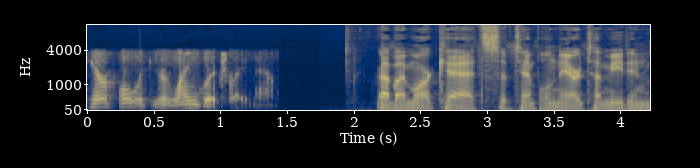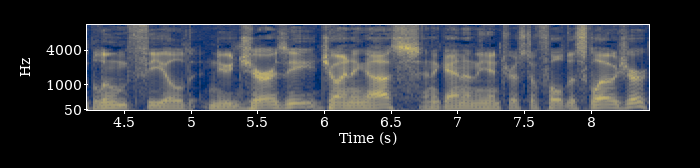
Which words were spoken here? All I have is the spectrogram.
careful with your language right now. Rabbi Mark Katz of Temple Ner Tamid in Bloomfield, New Jersey, joining us. And again, in the interest of full disclosure,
